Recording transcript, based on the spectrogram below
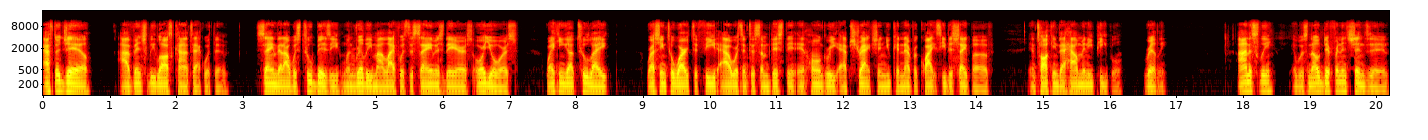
After jail, I eventually lost contact with them, saying that I was too busy when really my life was the same as theirs or yours, waking up too late, rushing to work to feed hours into some distant and hungry abstraction you can never quite see the shape of, and talking to how many people, really. Honestly, it was no different in Shenzhen,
